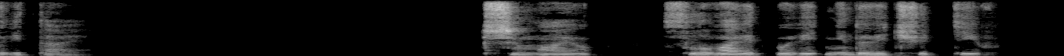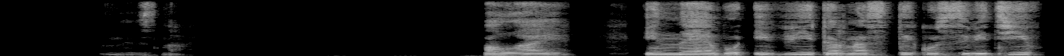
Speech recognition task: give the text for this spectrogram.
світає. Чи маю слова відповідні до відчуттів? Не знаю. Палає і небо, і вітер на стику світів,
